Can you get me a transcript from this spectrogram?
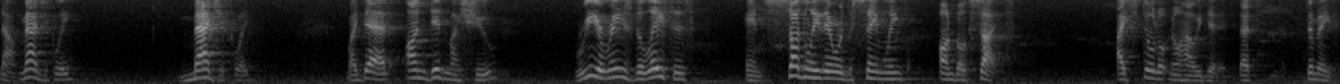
Now, magically, magically, my dad undid my shoe, rearranged the laces, and suddenly they were the same length on both sides. I still don't know how he did it. That's it's amazing.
